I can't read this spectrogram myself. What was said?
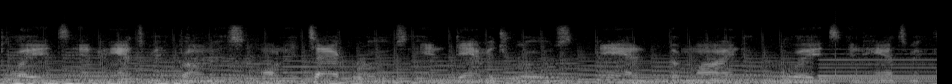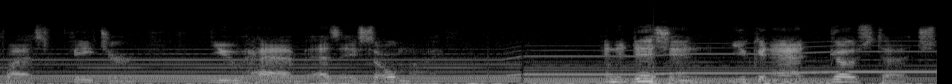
blade's enhancement bonus on attack rolls and damage rolls and the Mind Blades Enhancement class feature you have as a soul knife. In addition, you can add Ghost Touch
